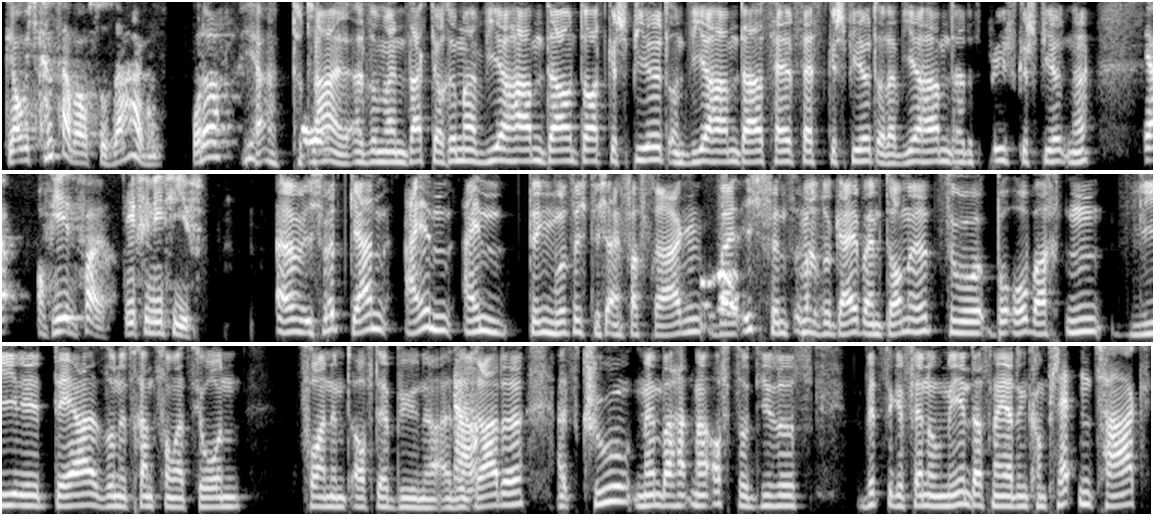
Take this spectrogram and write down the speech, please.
Glaube ich, kannst du aber auch so sagen. Oder? Ja, total. Also man sagt auch immer, wir haben da und dort gespielt und wir haben da das Hellfest gespielt oder wir haben da das Breeze gespielt, ne? Ja, auf jeden Fall, definitiv. Ähm, ich würde gern ein, ein Ding muss ich dich einfach fragen, weil ich find's immer so geil beim Domme zu beobachten, wie der so eine Transformation vornimmt auf der Bühne. Also ja. gerade als Crew-Member hat man oft so dieses witzige Phänomen, dass man ja den kompletten Tag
